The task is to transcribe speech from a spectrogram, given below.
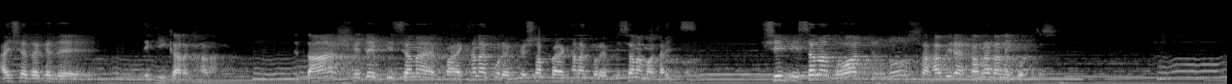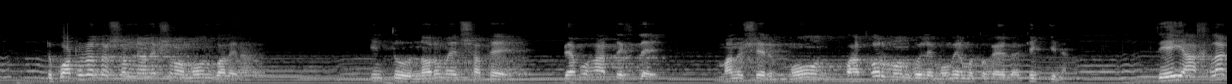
আইসে দেখে যে একই কারখানা? তার সে যে বিছানায় পায়খানা করে, পেশাব পায়খানা করে বিছানা মাখাইছে সেই বিছানা ধোয়ার জন্য সাহাবিরা টানাটানি করতেছে। তো কঠোরতার সামনে অনেক সময় মন গলে না। কিন্তু নরমের সাথে ব্যবহার দেখলে মানুষের মন, পাথর মন গলে মোমের মতো হয়ে যায়, ঠিক কিনা? এই আখলাক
